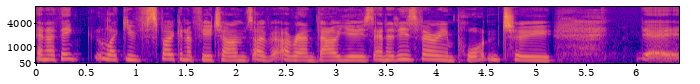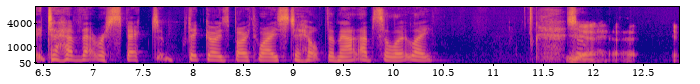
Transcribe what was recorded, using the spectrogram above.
and I think, like you've spoken a few times over around values, and it is very important to uh, to have that respect that goes both ways to help them out. Absolutely. So, yeah. Uh,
